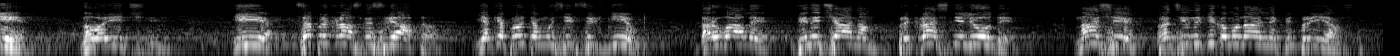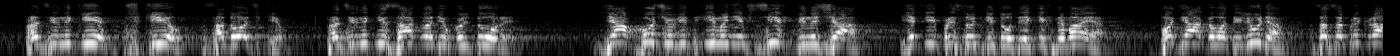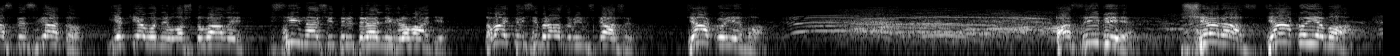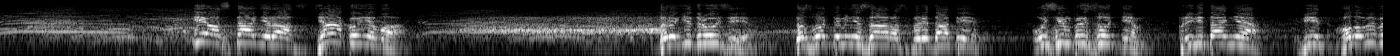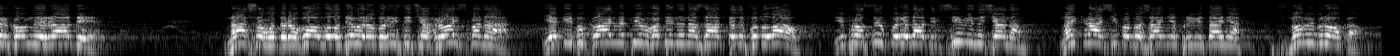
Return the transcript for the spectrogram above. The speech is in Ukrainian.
дні новорічні. І це прекрасне свято, яке протягом усіх цих днів дарували вінничанам прекрасні люди, наші працівники комунальних підприємств, працівники шкіл, садочків, працівники закладів культури. Я хочу від імені всіх вінничан, які присутні тут, яких немає, подякувати людям за це прекрасне свято, яке вони влаштували всій нашій територіальній громаді. Давайте всім разом їм скажемо. Дякуємо. Спасибі. Ще раз дякуємо. І останній раз дякуємо. Дорогі друзі, дозвольте мені зараз передати усім присутнім привітання від голови Верховної Ради, нашого дорогого Володимира Борисовича Гройсмана, який буквально півгодини назад телефонував і просив передати всім вінничанам найкращі побажання привітання з Новим роком.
